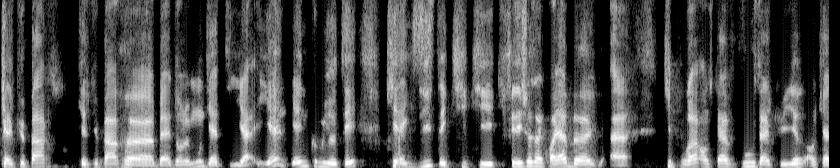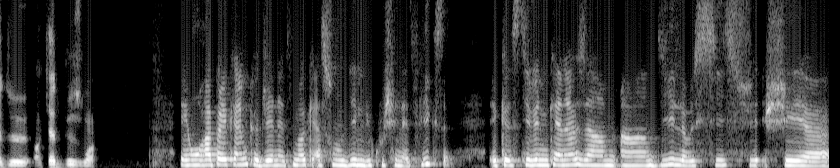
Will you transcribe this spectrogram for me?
quelque part, quelque part euh, ben, dans le monde, il y a, une communauté qui existe et qui, fait des choses incroyables, euh, euh, qui pourra en tout cas vous accueillir en cas de, besoin. Et on rappelle quand même que Janet Mock a son deal du coup chez Netflix et que Steven Canals a un, deal aussi chez, chez euh,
